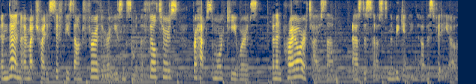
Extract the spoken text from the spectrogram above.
And then I might try to sift these down further using some of the filters, perhaps some more keywords, and then prioritize them as discussed in the beginning of this video.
